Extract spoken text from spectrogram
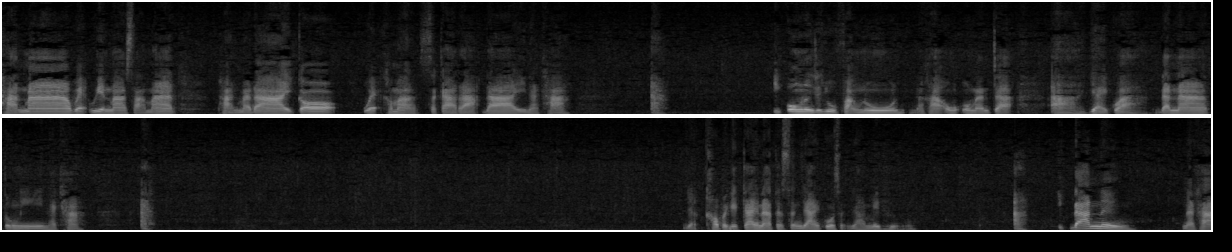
ผ่านมาแวะเวียนมาสามารถผ่านมาได้ ก็แวะเข้ามาสการะได้นะคะอะอีกองค์หนึ่งจะอยู่ฝั่งนู้นนะคะ องค์องค์นั้นจะอ่าใหญ่กว่าด้านหน้าตรงนี้นะคะอะอยากเข้าไปใกล้ๆนะ แต่สัญญาณกลัวสัญญาณไม่ถึงอะอีกด้านหนึ่งนะคะ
